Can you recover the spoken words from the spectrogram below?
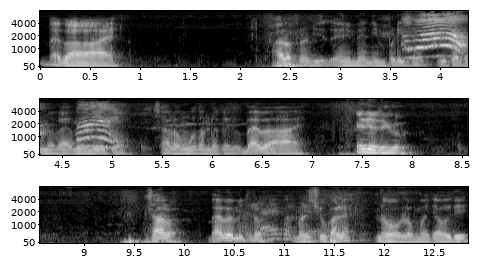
બાય બાય હાલો ફ્રેન્ડ એની મહેંદી પડી છે. એ તો તમને બાય બાય નહીં કે ચાલો હું તમને કહી દઉં. બાય બાય કહી દે ચાલો બાય બાય મિત્રો. મળીશું કાલે નવો બ્લોગમાં ત્યાં સુધી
